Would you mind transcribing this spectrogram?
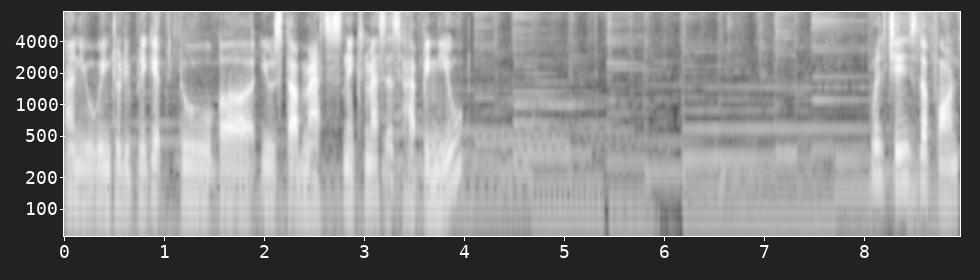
and you're going to duplicate to uh, use the masses next masses happy new we'll change the font.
